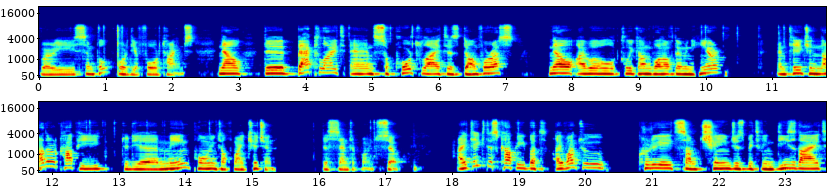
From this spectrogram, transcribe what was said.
Very simple for the four times. Now the backlight and support light is done for us. Now I will click on one of them in here and take another copy to the uh, main point of my kitchen the center point. So I take this copy but I want to create some changes between these lights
